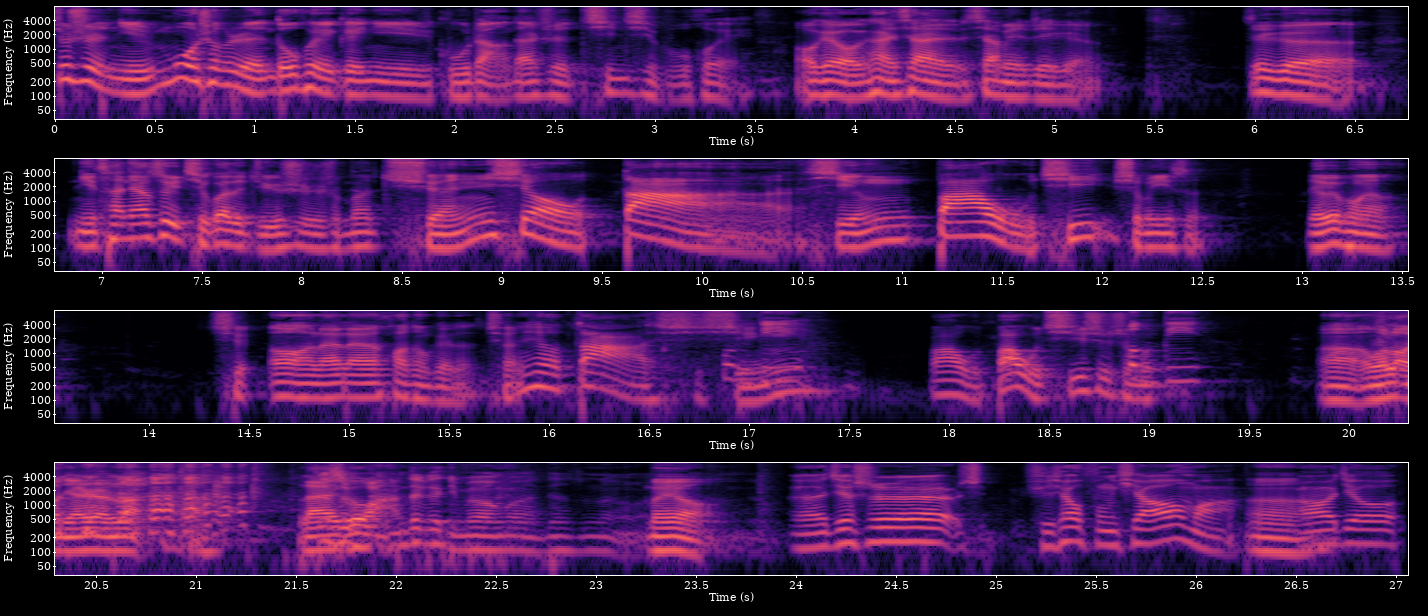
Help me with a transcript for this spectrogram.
就是你陌生人都会给你鼓掌，但是亲戚不会。OK，我看下下面这个，这个你参加最奇怪的局是什么？全校大型八五七什么意思？哪位朋友？全哦，来来，话筒给他。全校大型迪八五八五七是什么蹦？迪，啊，我老年人了。来，就是玩这个，你没玩过？就是那种没有？呃，就是学学校封校嘛，嗯然后就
